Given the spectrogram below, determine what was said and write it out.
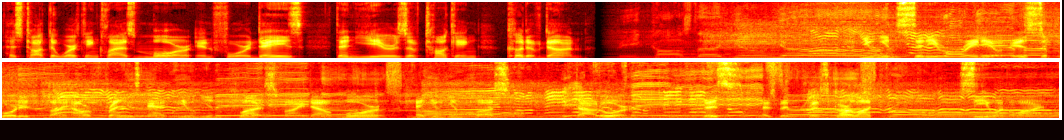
has taught the working class more in four days than years of talking could have done. Union, Union City Radio is supported by our friends at Union Plus. Find out more at unionplus.org. This has been Chris Garlock. See you on the line.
